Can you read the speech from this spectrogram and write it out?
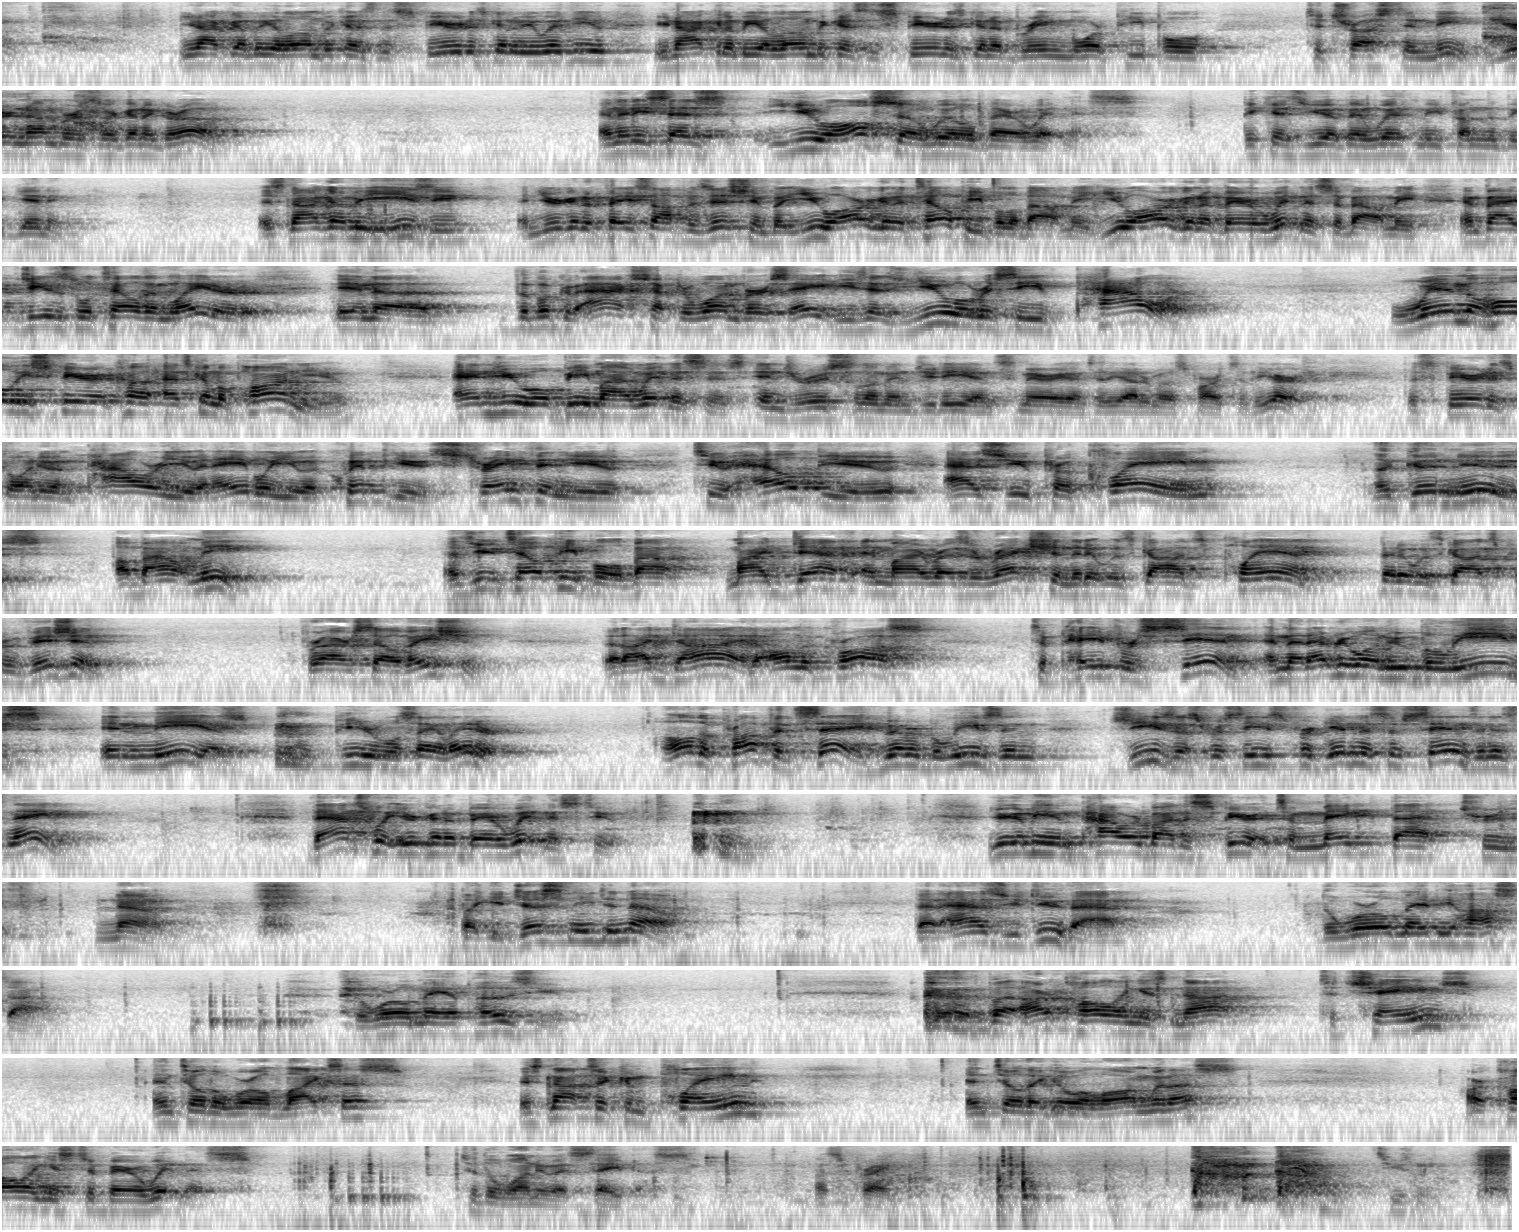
You're not going to be alone because the Spirit is going to be with you. You're not going to be alone because the Spirit is going to bring more people to trust in me. Your numbers are going to grow. And then he says, You also will bear witness because you have been with me from the beginning. It's not going to be easy, and you're going to face opposition, but you are going to tell people about me. You are going to bear witness about me. In fact, Jesus will tell them later in uh, the book of Acts, chapter 1, verse 8, he says, You will receive power when the Holy Spirit has come upon you, and you will be my witnesses in Jerusalem and Judea and Samaria and to the uttermost parts of the earth. The Spirit is going to empower you, enable you, equip you, strengthen you to help you as you proclaim the good news about me. As you tell people about my death and my resurrection, that it was God's plan, that it was God's provision for our salvation, that I died on the cross to pay for sin, and that everyone who believes in me, as Peter will say later, all the prophets say, whoever believes in Jesus receives forgiveness of sins in his name. That's what you're going to bear witness to. you're going to be empowered by the Spirit to make that truth known. But you just need to know that as you do that, the world may be hostile. The world may oppose you. but our calling is not to change until the world likes us. It's not to complain until they go along with us. Our calling is to bear witness to the one who has saved us. Let's pray. Excuse me.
